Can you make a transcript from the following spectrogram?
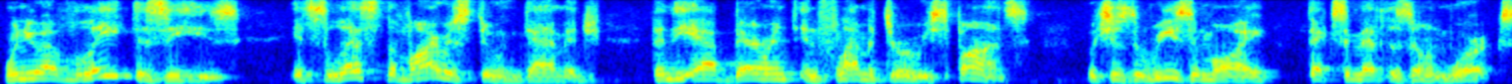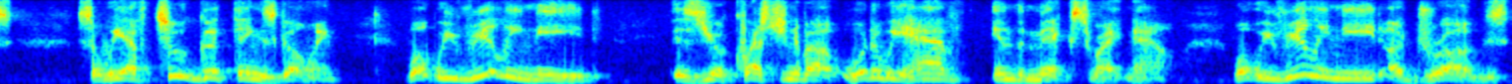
When you have late disease, it's less the virus doing damage than the aberrant inflammatory response, which is the reason why dexamethasone works. So we have two good things going. What we really need is your question about what do we have in the mix right now? What we really need are drugs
